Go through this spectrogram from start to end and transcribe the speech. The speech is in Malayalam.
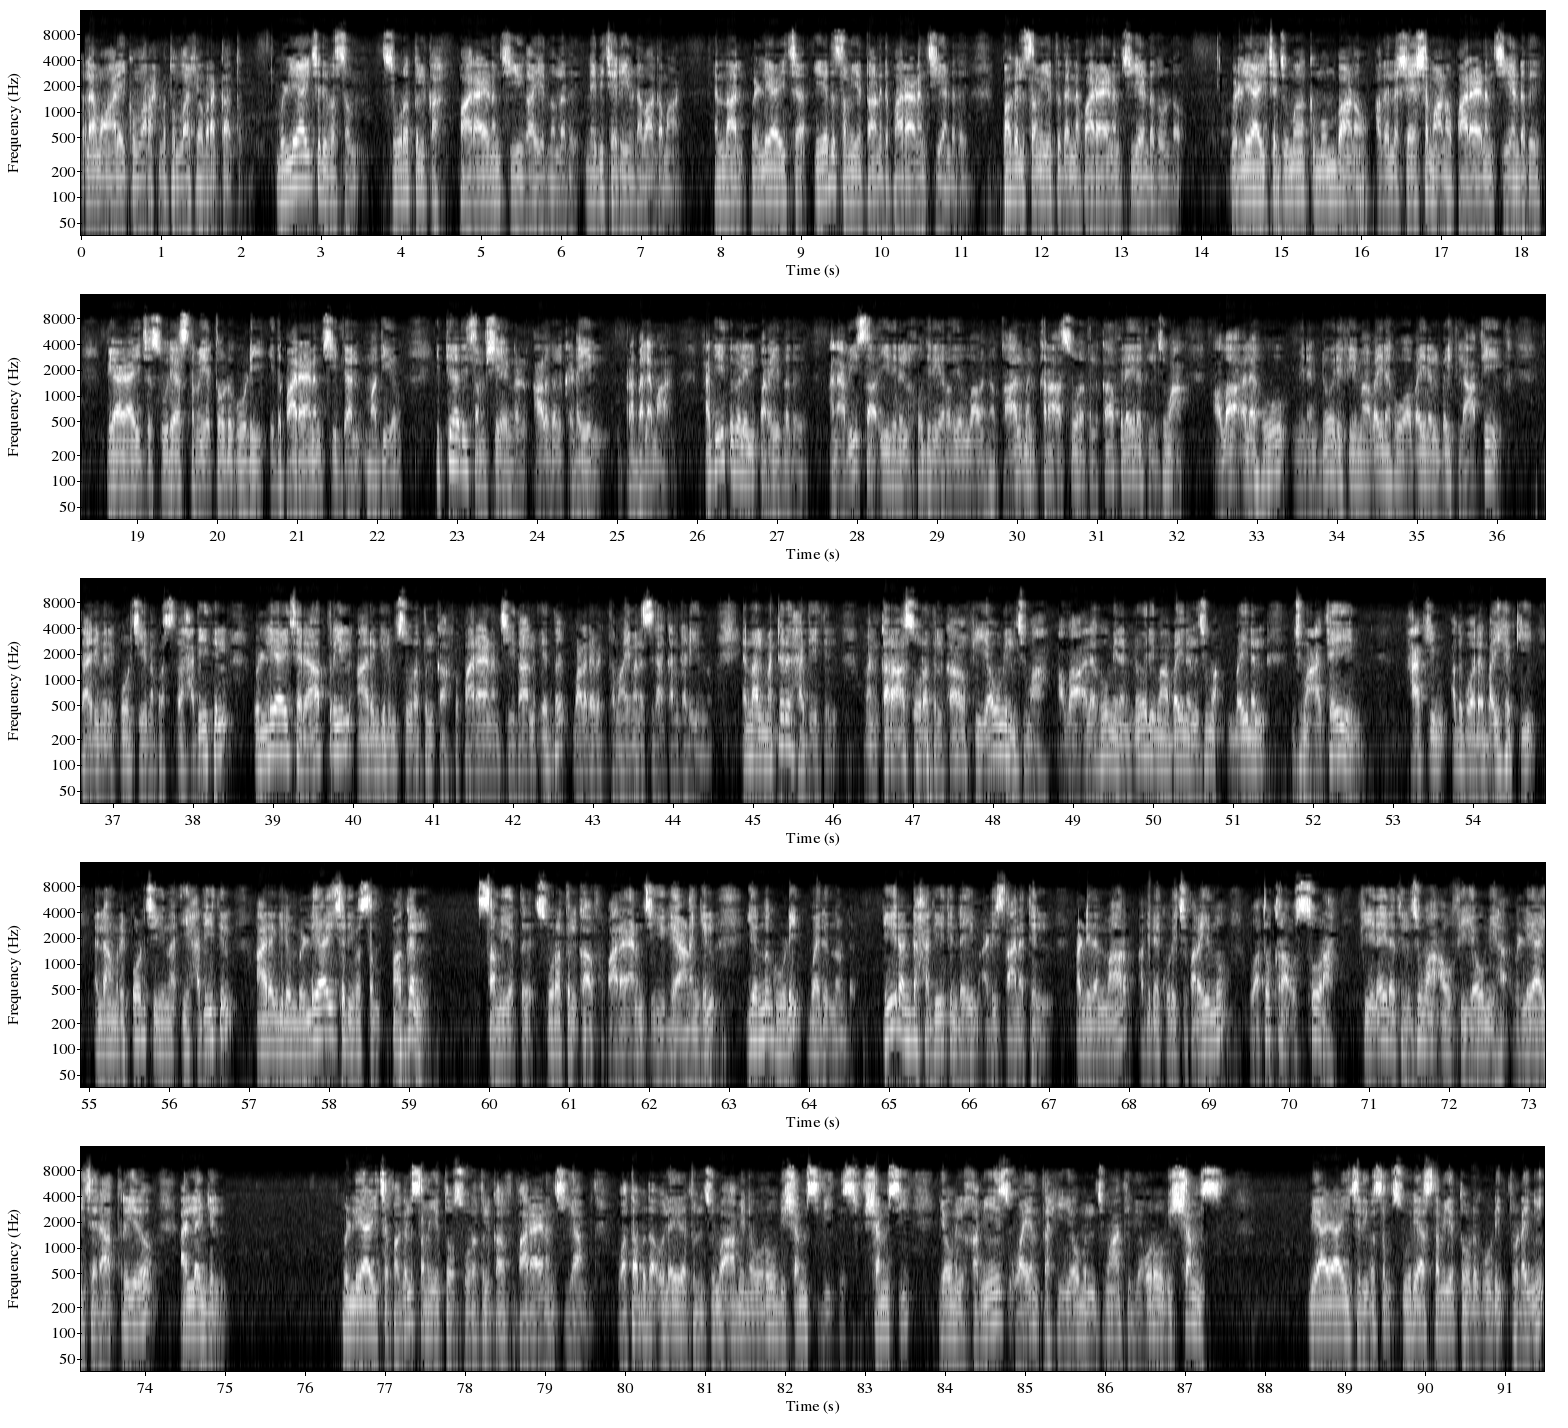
അസ്സലാമു അലൈക്കും വറഹ്മത്തുള്ളാഹി വബറകാത്തു. വെള്ളിയാഴ്ച ദിവസം സൂറത്തുൽ കഹ് പാരായണം ചെയ്യുക എന്നുള്ളത് നബിചര്യയുടെ ഭാഗമാണ്. എന്നാൽ വെള്ളിയാഴ്ച ഏത് സമയത്താണ് ഇത് പാരായണം ചെയ്യേണ്ടത്? പകൽ സമയത്ത് തന്നെ പാരായണം ചെയ്യേണ്ടതുണ്ടോ? വെള്ളിയാഴ്ച ജുമാക്ക് മുമ്പാണോ അതല്ല ശേഷമാണോ പാരായണം ചെയ്യേണ്ടത്? വ്യാഴാഴ്ച സൂര്യാസ്തമയത്തോടുകൂടി ഇത് പാരായണം ചെയ്താൽ മതിയോ? ഇത്യാദി സംശയങ്ങൾ ആളുകൾക്കിടയിൽ പ്രബലമാണ്. ഹദീഫുകളിൽ പറയുന്നത് റളിയല്ലാഹു അൻഹു റിപ്പോർട്ട് ചെയ്യുന്ന പ്രസ്തുത ഹദീത്തിൽ വെള്ളിയാഴ്ച രാത്രിയിൽ ആരെങ്കിലും സൂറത്തുൽ കാഫ് പാരായണം ചെയ്താൽ എന്ന് വളരെ വ്യക്തമായി മനസ്സിലാക്കാൻ കഴിയുന്നു. എന്നാൽ മറ്റൊരു ഹദീഫിൽ മൻകറ സൂറത്തുൽ കാഫ് ജുമാ അല്ലാഹു ലഹു മിൻ ബൈനൽ ജുമാ ഹാക്കിം അതുപോലെ ബൈഹക്കി എല്ലാം റിപ്പോർട്ട് ചെയ്യുന്ന ഈ ഹദീത്തിൽ ആരെങ്കിലും വെള്ളിയാഴ്ച ദിവസം പകൽ സമയത്ത് സൂറത്തുൽ കാഫ് പാരായണം ചെയ്യുകയാണെങ്കിൽ എന്നുകൂടി വരുന്നുണ്ട്. ഈ രണ്ട് ഹദീത്തിന്റെയും അടിസ്ഥാനത്തിൽ പണ്ഡിതന്മാർ അതിനെക്കുറിച്ച് പറയുന്നു വതുക്ര ഉസ്സൂറ ഫി ലൈലത്തിൽ ജുമ ഔ ഫി യൗമിഹ. വെള്ളിയാഴ്ച രാത്രിയിലോ അല്ലെങ്കിൽ വെള്ളിയാഴ്ച പകൽ സമയത്തോ സൂറത്തുൽ കാഫ് പാരായണം ചെയ്യാം. വതബ്ദ ഉലൈലത്തുൽ ജുമുഅ മിൻ ഉറൂബി ഷംസി ഷംസി യൗമുൽ ഖമീസ് വയൻതഹി യൗമുൽ ജുമുഅത്തി ബി ഉറൂബി ഷംസ് വ്യാഴാഴ്ച ദിവസം സൂര്യാസ്തമയത്തോടുകൂടി തുടങ്ങി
